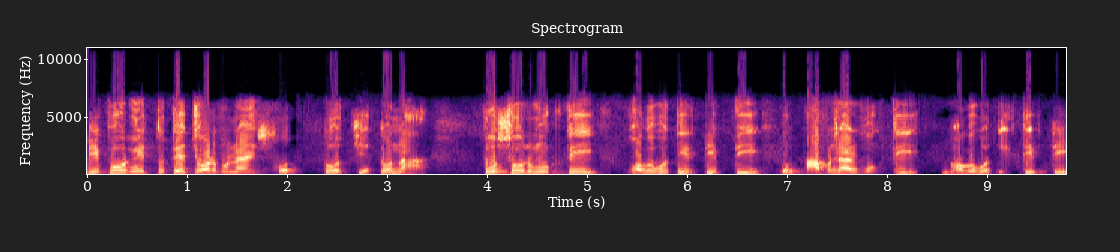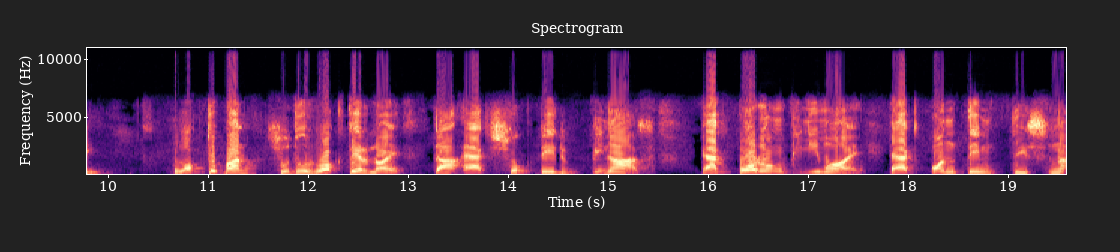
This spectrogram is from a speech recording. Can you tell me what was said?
রিপুর মৃত্যুতে জন্ম নেয় সত্য চেতনা। পশুর মুক্তি, ভগবতীর তৃপ্তি এবং আপনার মুক্তি ভগবতীর তৃপ্তি। রক্তপান শুধু রক্তের নয়, তা এক শক্তির বিনাশ, এক পরম বিনিময়, এক অন্তিম তৃষ্ণা।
